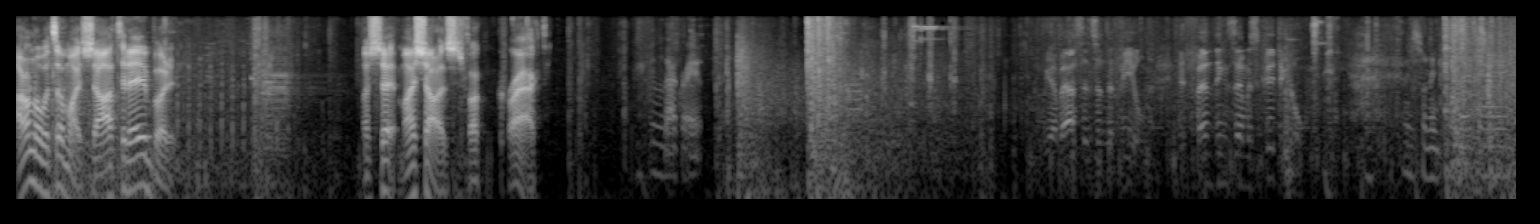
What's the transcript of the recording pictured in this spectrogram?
I don't know what's up with my shot today, but my shot, my shot is just fucking cracked. In the back right. We have assets in the field. Defending them is critical. I just want to kill that guy.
